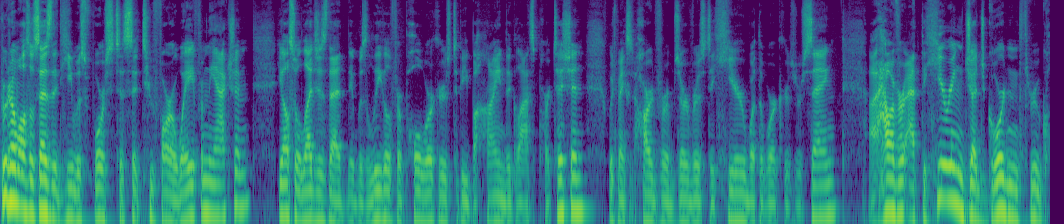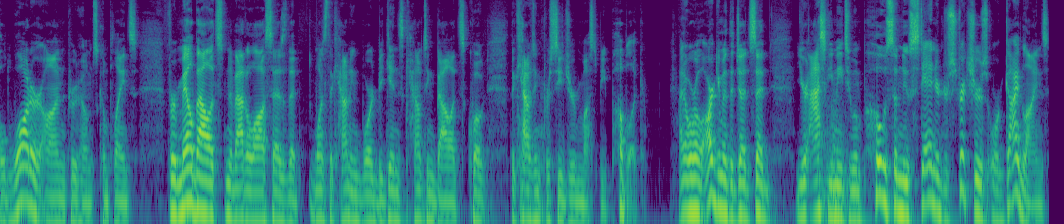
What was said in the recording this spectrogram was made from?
Prudhomme also says that he was forced to sit too far away from the action. He also alleges that it was illegal for poll workers to be behind a glass partition, which makes it hard for observers to hear what the workers are saying. Uh, however, at the hearing, Judge Gordon threw cold water on Prudhomme's complaints. For mail ballots, Nevada law says that once the counting board begins counting ballots, quote, the counting procedure must be public. At oral argument, the judge said, You're asking me to impose some new standard or strictures or guidelines.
